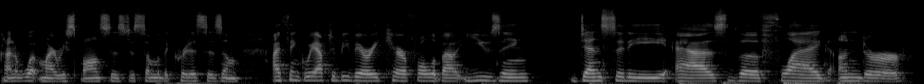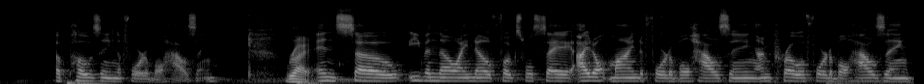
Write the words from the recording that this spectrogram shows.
kind of what my response is to some of the criticism. I think we have to be very careful about using density as the flag under opposing affordable housing. Right. And so, even though I know folks will say, I don't mind affordable housing, I'm pro affordable housing,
